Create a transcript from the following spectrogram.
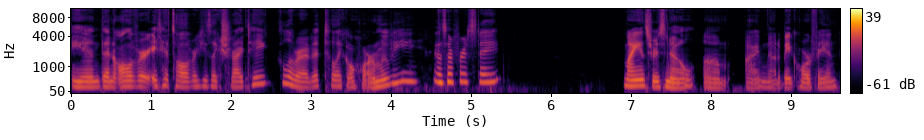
And then Oliver, it hits Oliver. He's like, Should I take Loretta to like a horror movie as our first date? My answer is no. Um, I'm not a big horror fan.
